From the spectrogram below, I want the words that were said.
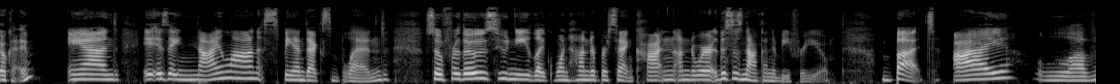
Okay and it is a nylon spandex blend. So for those who need like 100% cotton underwear, this is not going to be for you. But I love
